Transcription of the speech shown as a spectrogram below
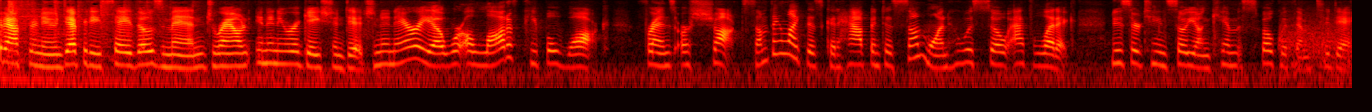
Good afternoon. Deputies say those men drowned in an irrigation ditch in an area where a lot of people walk. Friends are shocked. Something like this could happen to someone who was so athletic. News 13 So Young Kim spoke with them today.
